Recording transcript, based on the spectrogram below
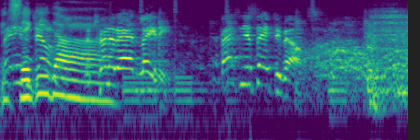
Ladies and gentlemen, the Enseguida.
